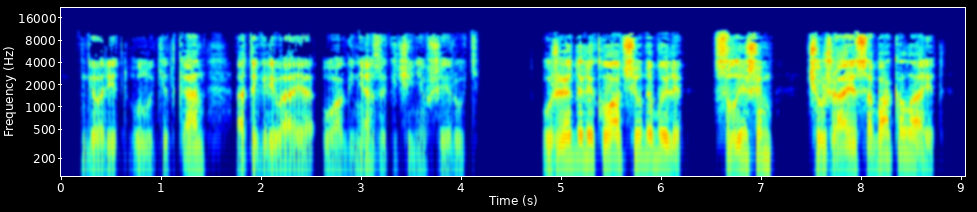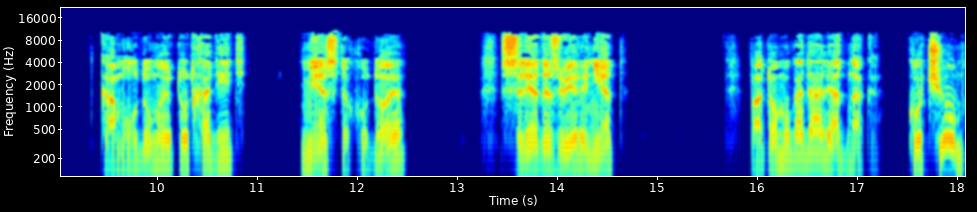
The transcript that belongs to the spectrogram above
— говорит Улукиткан, отогревая у огня закоченевшие руки. — Уже далеко отсюда были. Слышим, чужая собака лает. Кому, думаю, тут ходить? Место худое. Следа зверя нет. Потом угадали, однако. Кучум!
